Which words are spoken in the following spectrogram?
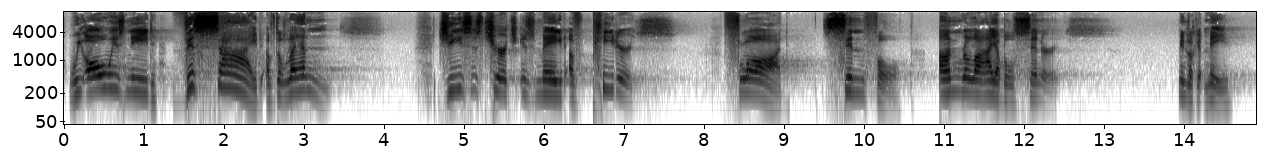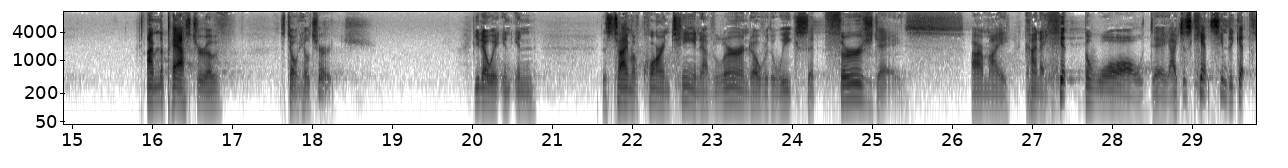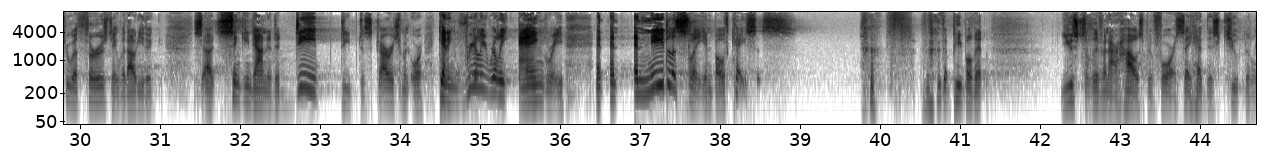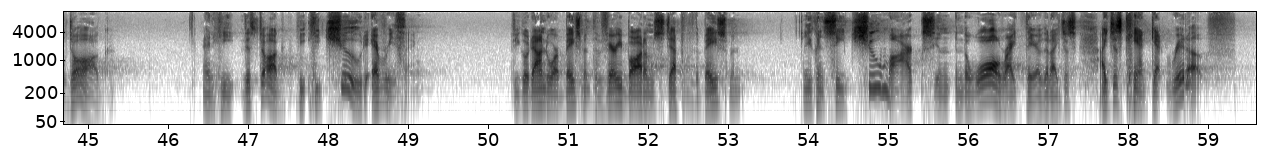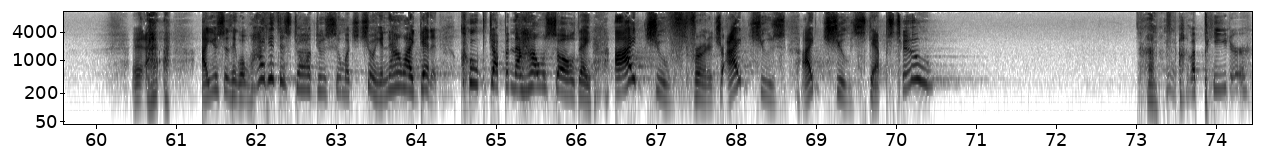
we always need this side of the lens. Jesus' church is made of Peter's flawed, sinful, unreliable sinners. I mean, look at me. I'm the pastor of Stonehill Church. You know, in, in this time of quarantine, I've learned over the weeks that Thursdays are my kind of hit the wall day. I just can't seem to get through a Thursday without either uh, sinking down into deep deep discouragement or getting really, really angry, and, and, and needlessly in both cases. the people that used to live in our house before us, they had this cute little dog. And he, this dog, he, he chewed everything. If you go down to our basement, the very bottom step of the basement, you can see chew marks in, in the wall right there that I just, I just can't get rid of. And I, I used to think, well, why did this dog do so much chewing? And now I get it. Cooped up in the house all day. I chew furniture. I choose I chew steps too. I'm, I'm a Peter.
